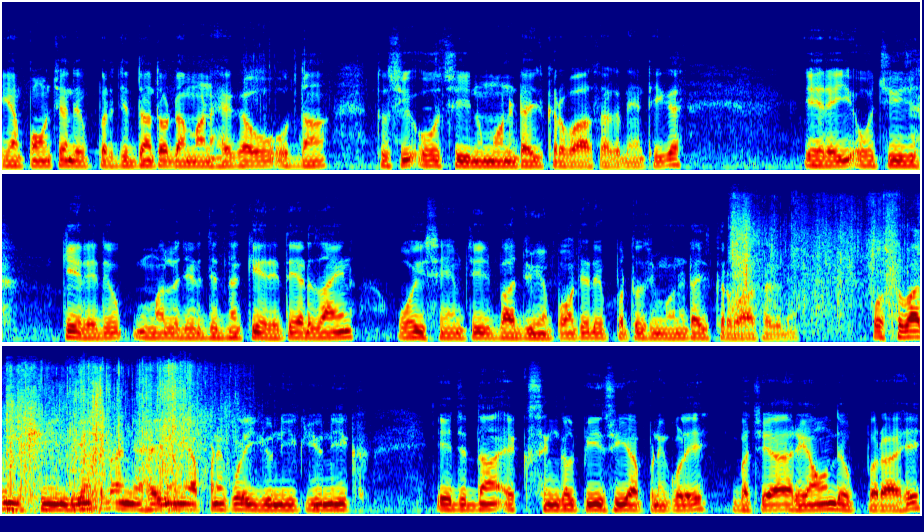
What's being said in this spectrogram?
ਜਾਂ ਪਹੁੰਚਾਂ ਦੇ ਉੱਪਰ ਜਿੱਦਾਂ ਤੁਹਾਡਾ ਮਨ ਹੈਗਾ, ਉਹ ਉਦਾਂ ਤੁਸੀਂ ਉਹ ਚੀਜ਼ ਨੂੰ ਮੋਨੇਟਾਈਜ਼ ਕਰਵਾ ਸਕਦੇ ਆ, ਠੀਕ ਹੈ? ਇਹ ਰਹੀ ਉਹ ਚੀਜ਼ ਘੇਰੇ ਦੇ ਉੱਪ- ਮਤਲਬ ਜਿਹੜੇ ਜਿੱਦਾਂ ਘੇਰੇ ਤੇ ਡਿਜ਼ਾਈਨ ਉਹੀ ਸੇਮ ਚੀਜ਼ ਬਾਜੂ ਜਾਂ ਪਹੁੰਚੇ ਦੇ ਉੱਪਰ ਤੁਸੀਂ ਮੋਨੇਟਾਈਜ਼ ਕਰਵਾ ਸਕਦੇ ਹੋ। ਉਸ ਤੋਂ ਬਾਅਦ ਮਸ਼ੀਨ ਦੀਆਂ ਕਢਾਈਆਂ ਹੈਗੀਆਂ ਆਪਣੇ ਕੋਲੇ ਯੂਨੀਕ ਯੂਨੀਕ ਇਹ ਜਿੱਦਾਂ ਇੱਕ ਸਿੰਗਲ ਪੀਸ ਹੀ ਆਪਣੇ ਕੋਲੇ ਬਚਿਆ ਰਿਆਉਨ ਦੇ ਉੱਪਰ ਆ ਇਹ।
